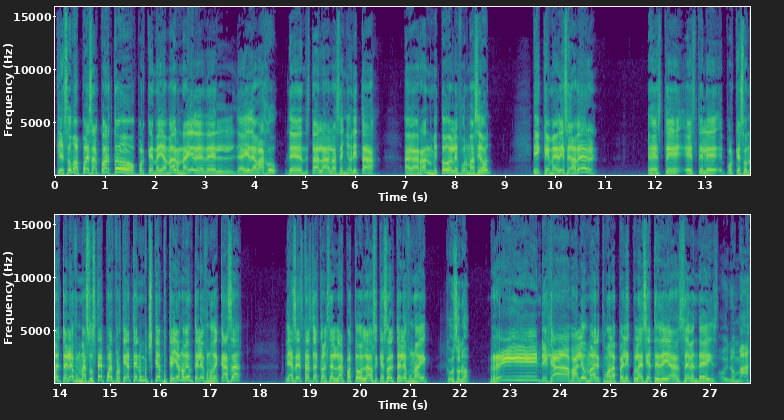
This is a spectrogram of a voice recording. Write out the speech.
Que suba pues al cuarto. Porque me llamaron ahí de, del- de ahí de abajo. De donde está la, la señorita. Agarrándome toda la información. Y que me dice, a ver, este, este, le, porque sonó el teléfono, me asusté, pues, porque ya tiene mucho tiempo que yo no veo un teléfono de casa. Ya sé, estás con el celular para todos lados y que sonó el teléfono ahí. ¿Cómo sonó? ¡Rin! Dije, ah, valió madre, como la película de siete días, seven days. Hoy nomás.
